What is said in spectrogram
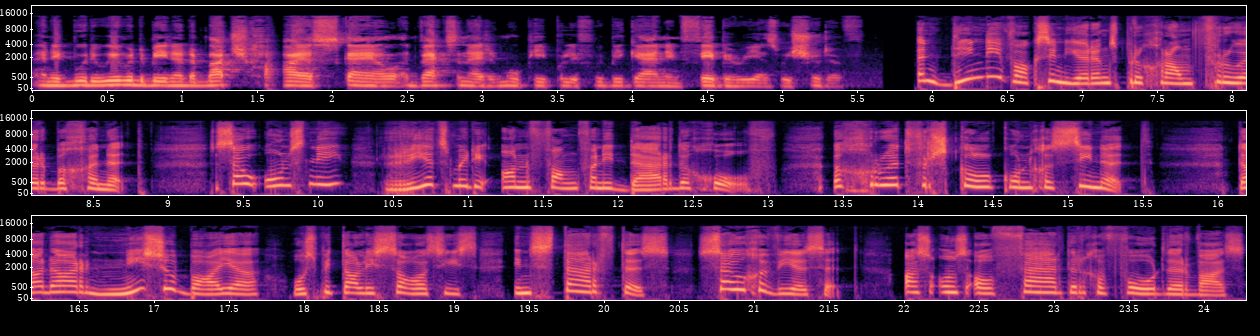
and it would we would have been at a much higher scale and vaccinated more people if we began in February as we should have. Indien die vaksineringsprogram vroeër begin het, sou ons nie reeds met die aanvang van die derde golf 'n groot verskil kon gesien het dat daar nie so baie hospitalisasies en sterftes sou gewees het as ons al verder gevorder was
